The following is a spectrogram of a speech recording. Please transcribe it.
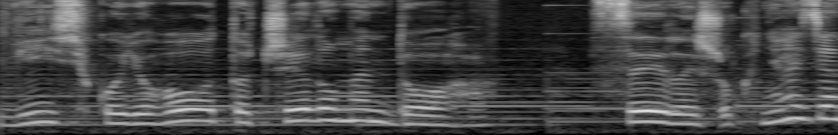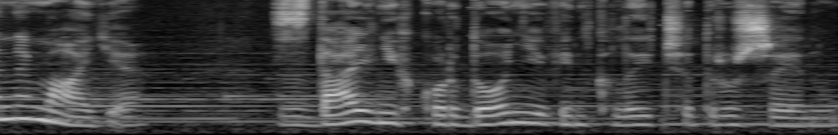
військо його оточило Мендога, сили ж у князя немає. З дальніх кордонів він кличе дружину,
